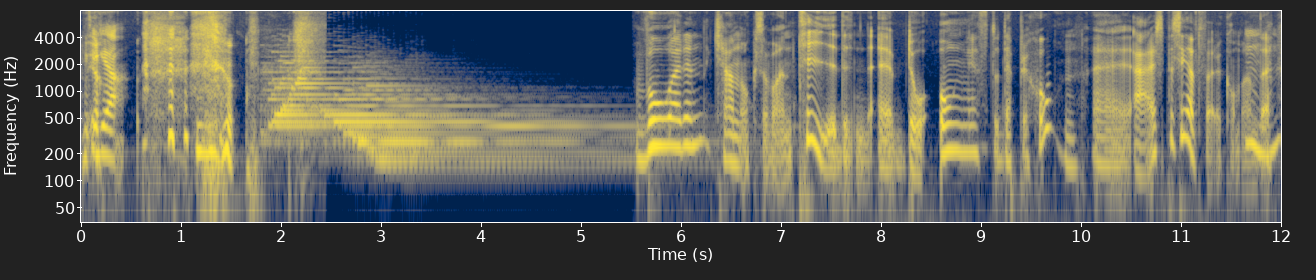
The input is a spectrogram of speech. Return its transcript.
tycker jag. Våren kan också vara en tid eh, då ångest och depression eh, är speciellt förekommande. Mm.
